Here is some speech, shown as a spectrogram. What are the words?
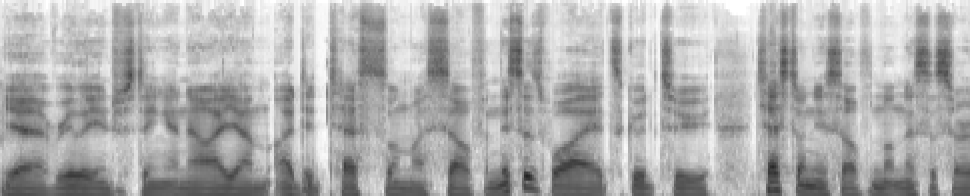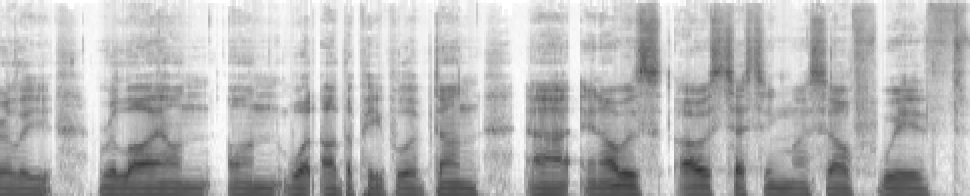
Yeah, really interesting. And I um I did tests on myself, and this is why it's good to test on yourself, and not necessarily rely on on what other people have done. Uh, and I was I was testing myself with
